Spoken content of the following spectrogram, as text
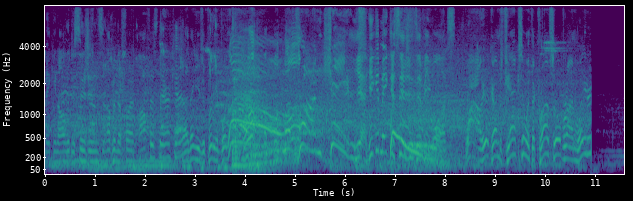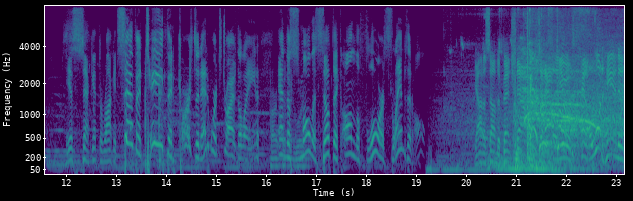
making all the decisions up in the front office there, Ken? I think he's a pretty important. Oh, LeBron James. Yeah, he can make decisions if he wants. Wow, here comes Jackson with the crossover on Waiter. His second, the Rockets 17th, and Carson Edwards drives the lane. and the smallest Celtic on the floor slams it home. Giannis on the bench now. Here's an alley-oop and a one-handed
